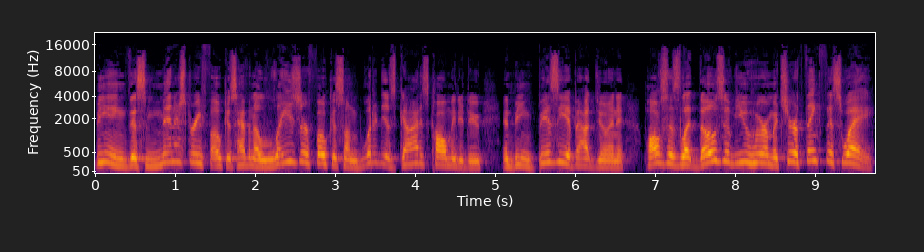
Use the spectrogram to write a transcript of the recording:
being this ministry focus, having a laser focus on what it is God has called me to do, and being busy about doing it, Paul says, Let those of you who are mature think this way.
